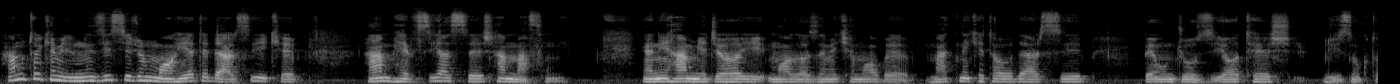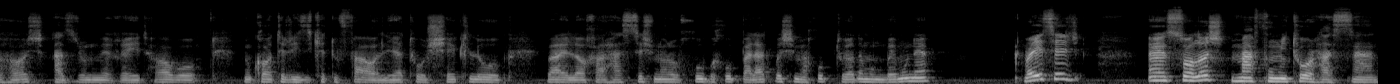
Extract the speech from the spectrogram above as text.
همونطور که می‌دونید زیست یه جور ماهیت درسی که هم حفظی هستش هم مفهومی. یعنی هم یه جایی ما لازمه که ما به متن کتاب درسی به اون جزئیاتش ریز نکته هاش از جمله قیدها و نکات ریزی که تو فعالیت و شکل و و الاخر هستش اونا رو خوب خوب بلد باشیم و خوب تو یادمون بمونه. و یه سری سوالاش مفهومی طور هستن.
